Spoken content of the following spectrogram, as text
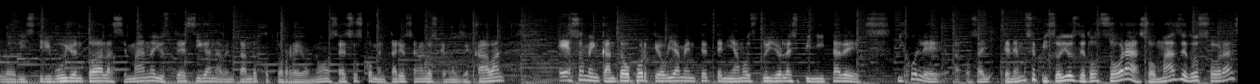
lo distribuyo en toda la semana y ustedes sigan aventando cotorreo, ¿no? O sea, esos comentarios eran los que nos dejaban. Eso me encantó porque obviamente teníamos tú y yo la espinita de, híjole, o sea, tenemos episodios de dos horas o más de dos horas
